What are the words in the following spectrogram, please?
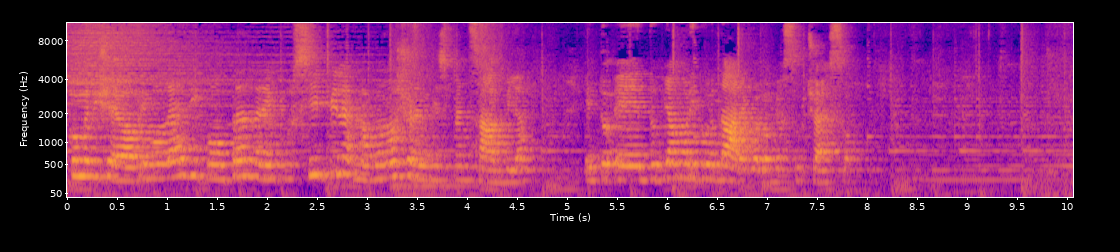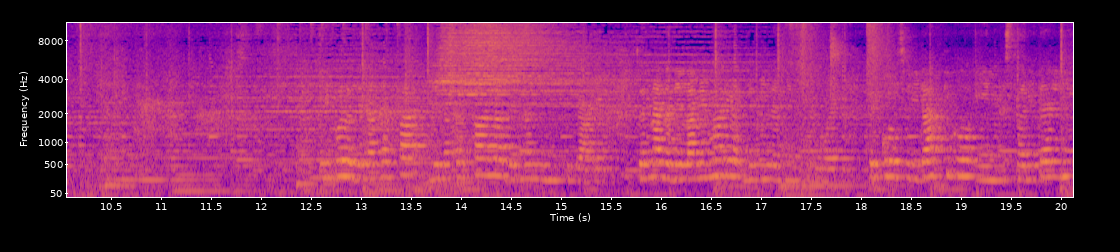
come diceva Primo Levi, comprendere è impossibile ma conoscere è indispensabile e, do e dobbiamo ricordare quello che è successo. Il volo della, della farfalla del non dimenticare. Giornata della memoria 2022, percorso didattico in storytelling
